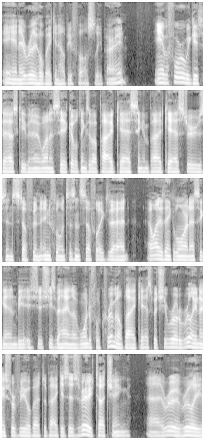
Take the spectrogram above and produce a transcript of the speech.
and I really hope I can help you fall asleep, all right? And before we get to housekeeping, I want to say a couple things about podcasting and podcasters and stuff and influences and stuff like that. I want to thank Lauren S. again. She's behind the wonderful criminal podcast, but she wrote a really nice review about the podcast. It's very touching uh, really, really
